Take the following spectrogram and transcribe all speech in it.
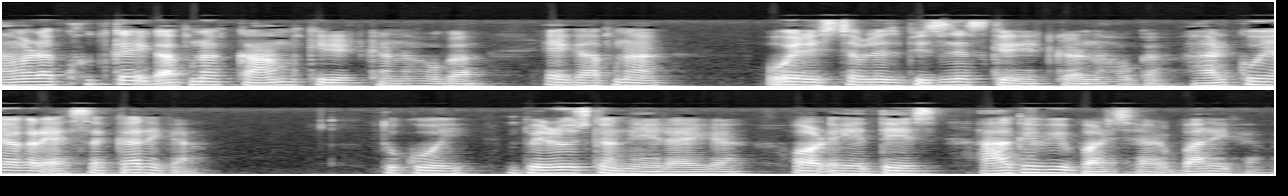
हमारा खुद का एक अपना काम क्रिएट करना होगा। एक अपना वेल स्टेब्लिश बिज़नेस क्रिएट करना होगा। हर कोई अगर ऐसा करेगा तो कोई बेरोजगार नहीं रहेगा और यह देश आगे भी बढ़ बढ़ेगा।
